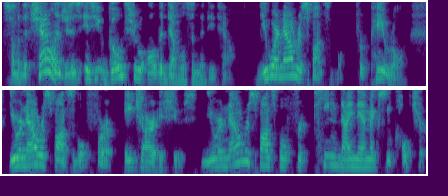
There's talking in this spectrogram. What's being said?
Some of the challenges is you go through all the devils in the detail. You are now responsible for payroll. You are now responsible for HR issues. You are now responsible for team dynamics and culture.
